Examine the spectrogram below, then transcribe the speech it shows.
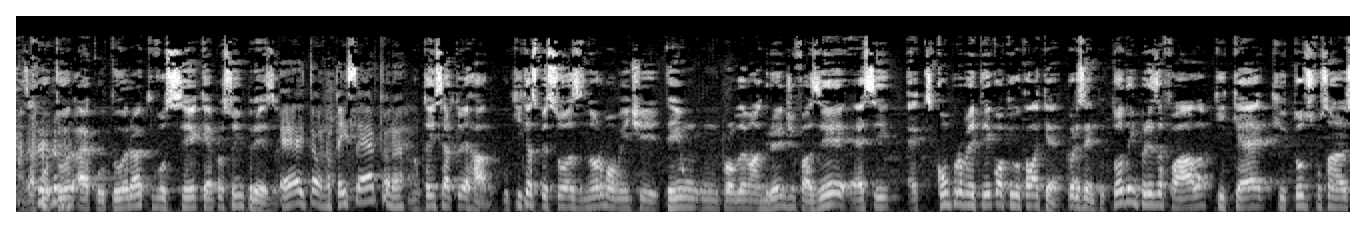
Mas a cultura, a cultura que você quer pra sua empresa. É, então, não tem certo, né? Não tem certo ou errado. O que, que as pessoas normalmente têm um, um problema grande em fazer é se, é se comprometer com aquilo que ela quer. Por exemplo, toda empresa fala que quer que todos os funcionários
